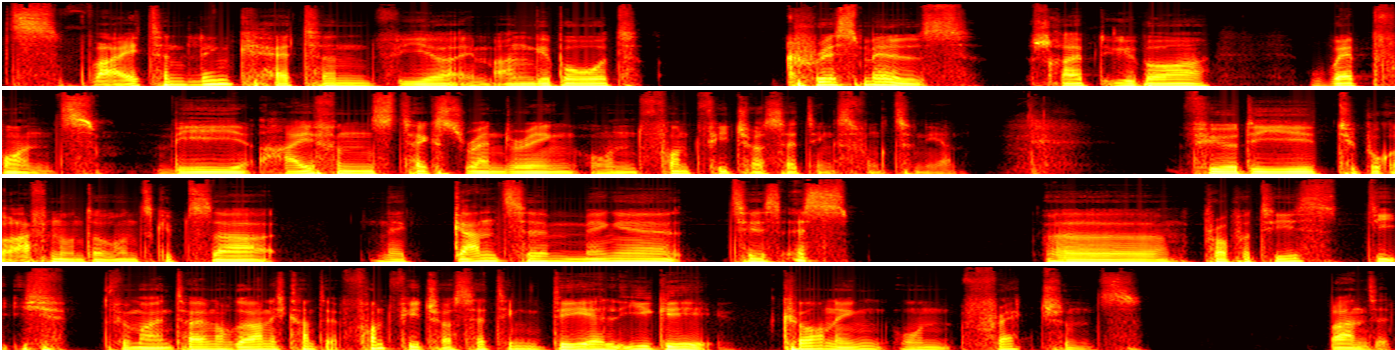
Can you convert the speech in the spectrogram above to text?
zweiten Link hätten wir im Angebot Chris Mills schreibt über Webfonts, wie Hyphens, Text Rendering und Font Feature Settings funktionieren. Für die Typografen unter uns gibt es da eine ganze Menge CSS äh, Properties, die ich für meinen Teil noch gar nicht kannte. Font Feature Setting, DLIG, Kerning und Fractions. Wahnsinn.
